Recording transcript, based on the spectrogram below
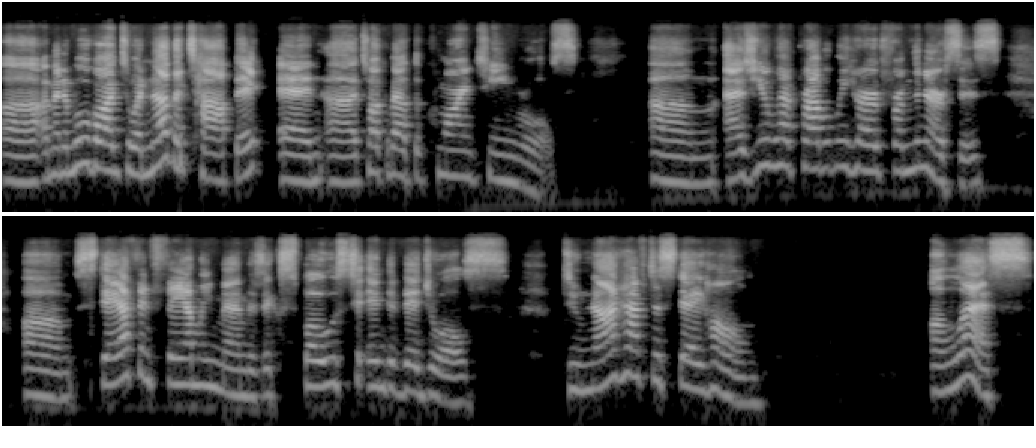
Uh, I'm going to move on to another topic and uh, talk about the quarantine rules. Um, as you have probably heard from the nurses, um, staff and family members exposed to individuals do not have to stay home unless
